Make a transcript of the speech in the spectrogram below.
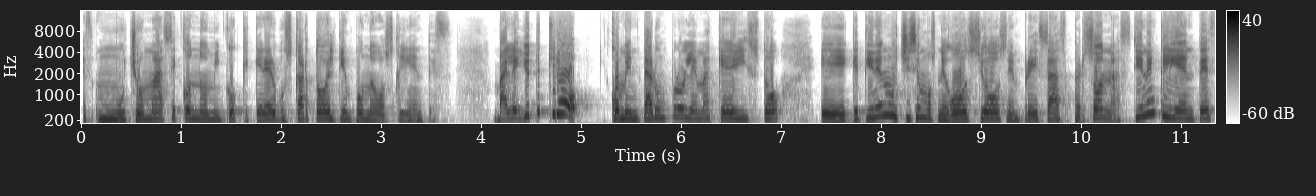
es mucho más económico que querer buscar todo el tiempo nuevos clientes. ¿Vale? Yo te quiero comentar un problema que he visto eh, que tienen muchísimos negocios, empresas, personas. Tienen clientes,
